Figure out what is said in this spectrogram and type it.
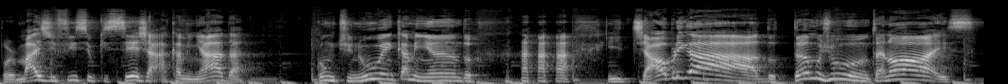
Por mais difícil que seja a caminhada, continuem caminhando. e tchau, obrigado. Tamo junto, é nós.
